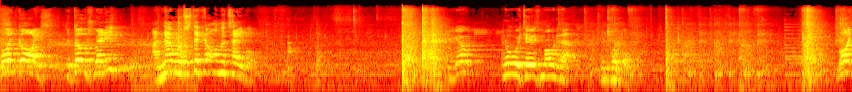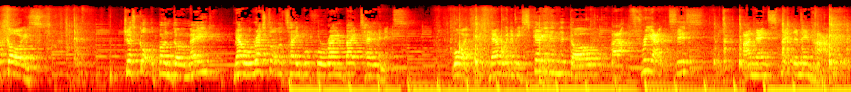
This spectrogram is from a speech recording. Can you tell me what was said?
Right guys, the dough's ready and now we'll stick it on the table. There we go. And all we do is mould it up into a ball. Right guys, just got the bun dough made. Now we'll rest it on the table for around about 10 minutes. Right, now we're going to be scaling the dough at 3 ounces and then split them in half.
